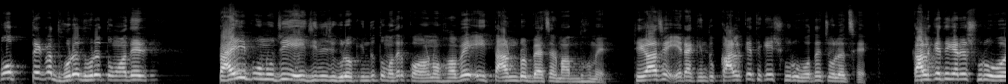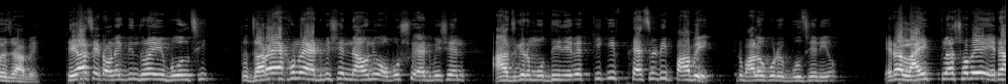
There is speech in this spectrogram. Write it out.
প্রত্যেকটা ধরে ধরে তোমাদের টাইপ অনুযায়ী এই জিনিসগুলো কিন্তু তোমাদের করানো হবে এই তাণ্ডব ব্যাচের মাধ্যমে। ঠিক আছে? এটা কিন্তু কালকে থেকে শুরু হতে চলেছে। কালকে থেকে এটা শুরু হয়ে যাবে। ঠিক আছে? এটা অনেকদিন ধরে আমি বলছি। তো যারা এখনও অ্যাডমিশন নাওনি, অবশ্যই অ্যাডমিশন আজকের মধ্যেই নেবে। কি কি ফ্যাসিলিটি পাবে? একটু ভালো করে বুঝে নিও। এটা লাইভ ক্লাস হবে, এটা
